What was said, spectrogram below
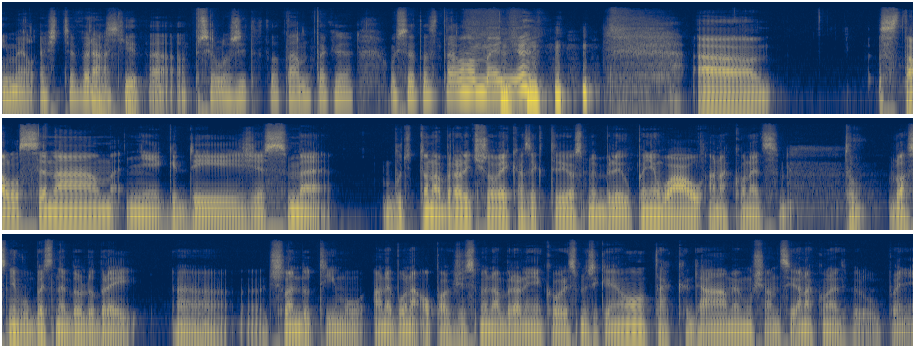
e-mail ještě vrátit a, a přiložit to tam, takže už se to stává méně. a stalo se nám někdy, že jsme buď to nabrali člověka, ze kterého jsme byli úplně wow a nakonec to vlastně vůbec nebyl dobrý uh, člen do týmu, anebo naopak, že jsme nabrali někoho, kde jsme říkali, no tak dáme mu šanci a nakonec byl úplně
